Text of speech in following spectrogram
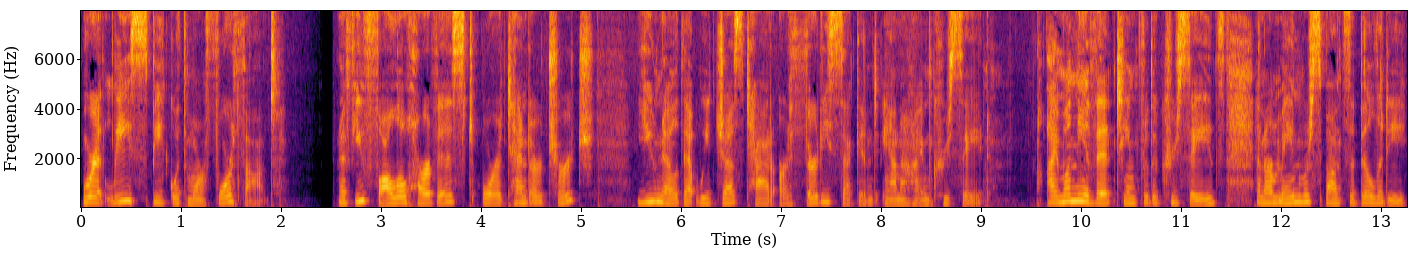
Or at least speak with more forethought. Now, if you follow Harvest or attend our church, you know that we just had our 32nd Anaheim Crusade. I'm on the event team for the Crusades, and our main responsibility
